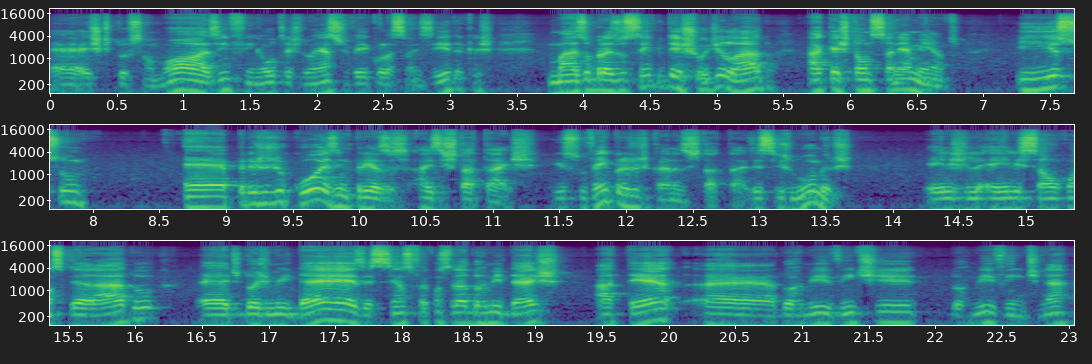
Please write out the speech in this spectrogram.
é, esquistossomose, enfim, outras doenças de veiculações hídricas, mas o Brasil sempre deixou de lado a questão do saneamento. E isso é, prejudicou as empresas, as estatais. Isso vem prejudicando as estatais. Esses números, eles, eles são considerados é, de 2010, esse censo foi considerado 2010 até é, 2020, 2020, né?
